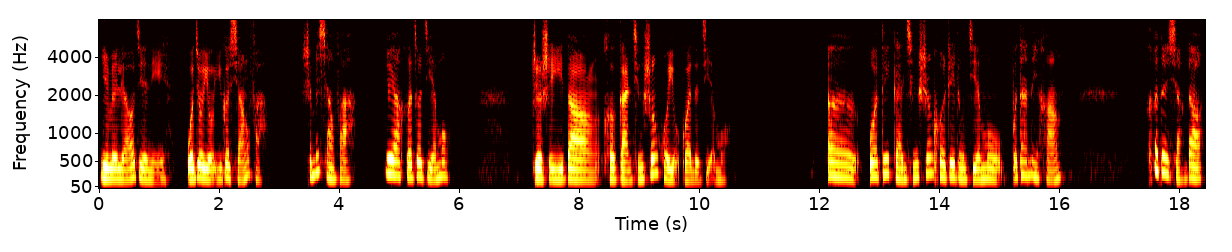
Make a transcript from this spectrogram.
因为了解你，我就有一个想法。什么想法？又要合作节目？这是一档和感情生活有关的节目。”呃，我对感情生活这种节目不大内行。赫顿想到，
